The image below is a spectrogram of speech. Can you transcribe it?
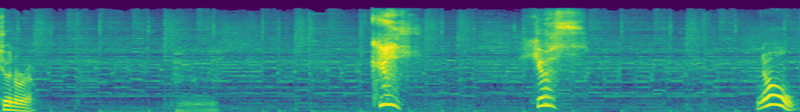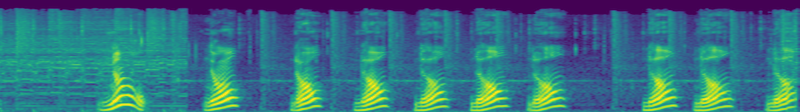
Two in a row. Yes! Yes! No! No! No! No! No! No! No! No! No! No! No!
